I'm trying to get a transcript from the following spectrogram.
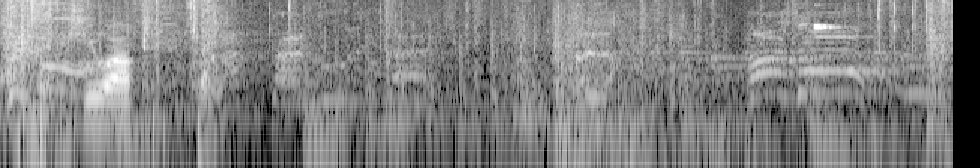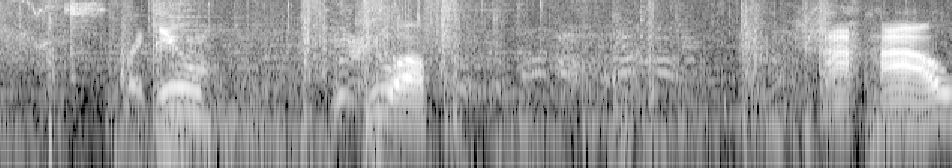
Finish you off. Break you. Finish you off. Ah, how?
